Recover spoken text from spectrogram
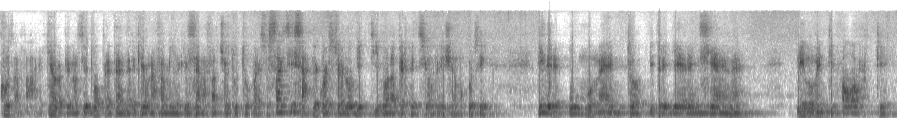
cosa fare. Chiaro che non si può pretendere che una famiglia cristiana faccia tutto questo, sa, si sa che questo è l'obiettivo, la perfezione, diciamo così. Vivere un momento di preghiera insieme, nei momenti forti,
